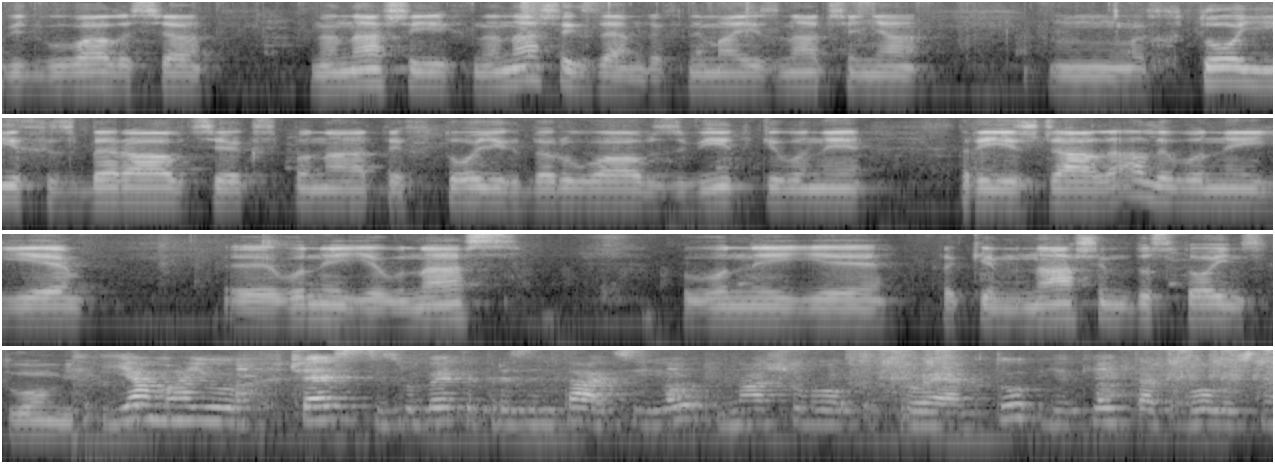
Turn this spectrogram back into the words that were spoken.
відбувалося на наших, на наших землях. Немає значення. Хто їх збирав, ці експонати, хто їх дарував, звідки вони приїжджали, але вони є, е, вони є в нас, вони є таким нашим достоїнством. Я маю честь зробити презентацію нашого проєкту, який так голосно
